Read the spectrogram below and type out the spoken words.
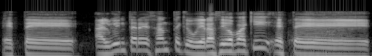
este algo interesante que hubiera sido para aquí, este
